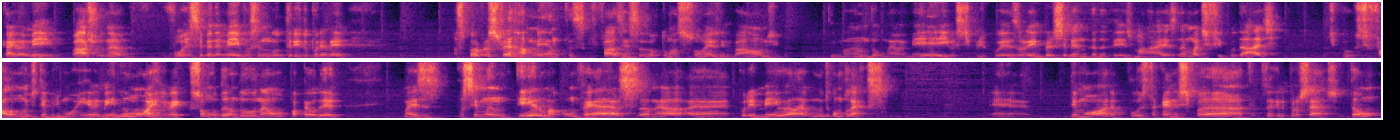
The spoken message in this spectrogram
cai um e-mail. Baixo, né, vou recebendo e-mail, vou sendo nutrido por e-mail. As próprias ferramentas que fazem essas automações inbound, que mandam né, um e-mail, esse tipo de coisa, venho percebendo cada vez mais né, uma dificuldade. Tipo, se fala muito tempo de morrer, o e-mail não morre, ele vai só mudando né, o papel dele. Mas você manter uma conversa né, é, por e-mail ela é muito complexa. É, demora, custa, cai no spam, tem todo aquele processo. Então,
